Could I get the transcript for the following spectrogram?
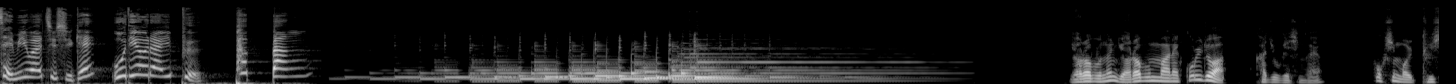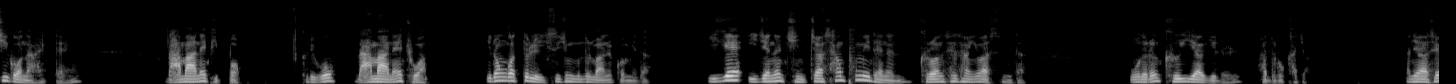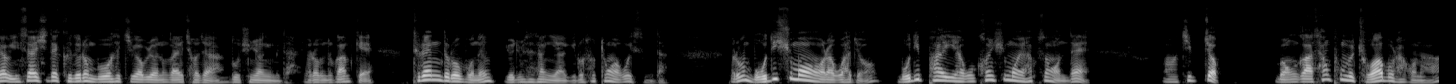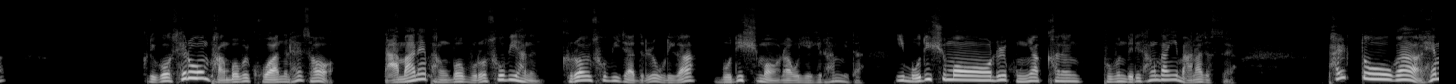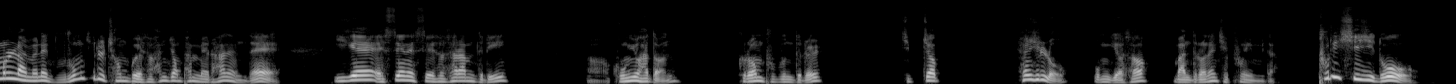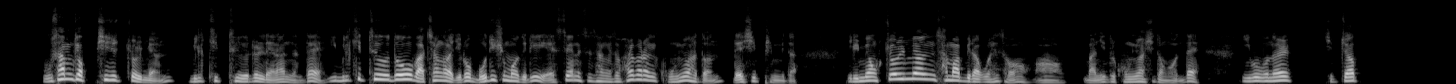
재미와 지식의 오디오 라이프 팟빵 여러분은 여러분만의 꿀조합 가지고 계신가요? 혹시 뭘 드시거나 할 때 나만의 비법 그리고 나만의 조합 이런 것들 있으신 분들 많을 겁니다. 이게 이제는 진짜 상품이 되는 그런 세상이 왔습니다. 오늘은 그 이야기를 하도록 하죠. 안녕하세요. 인사이 시대 그들은 무엇에 지갑을 여는가의 저자 노준영입니다. 여러분들과 함께 트렌드로 보는 요즘 세상 이야기로 소통하고 있습니다. 여러분 모디슈머라고 하죠. 모디파이하고 컨슈머의 합성어인데 어, 직접 뭔가 상품을 조합을 하거나 그리고 새로운 방법을 고안을 해서 나만의 방법으로 소비하는 그런 소비자들을 우리가 모디슈머라고 얘기를 합니다. 이 모디슈머를 공략하는 부분들이 상당히 많아졌어요. 팔도가 해물라면에 누룽지를 첨부해서 한정 판매를 하는데 이게 SNS에서 사람들이 어, 공유하던 그런 부분들을 직접 현실로 옮겨서 만들어낸 제품입니다. 프리시지도 우삼겹 치즈 쫄면 밀키트를 내놨는데 이 밀키트도 마찬가지로 모디슈머들이 SNS상에서 활발하게 공유하던 레시피입니다. 일명 쫄면 삼합이라고 해서 어, 많이들 공유하시던 건데 이 부분을 직접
